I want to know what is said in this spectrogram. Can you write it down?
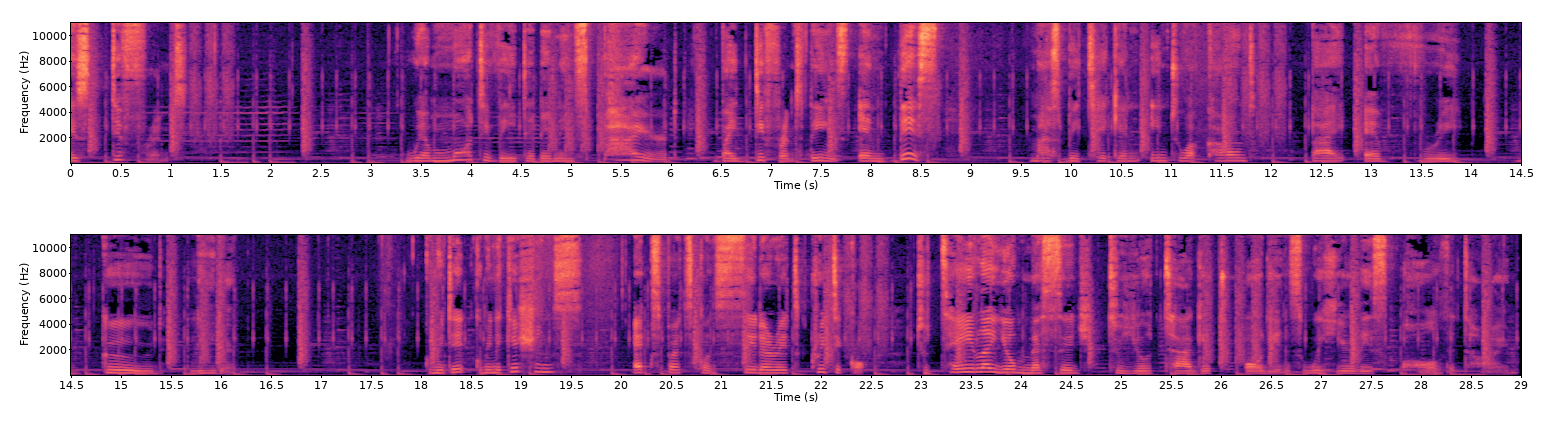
is different. We are motivated and inspired by different things, and this must be taken into account by every good leader. Communications experts consider it critical to tailor your message to your target audience. We hear this all the time.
